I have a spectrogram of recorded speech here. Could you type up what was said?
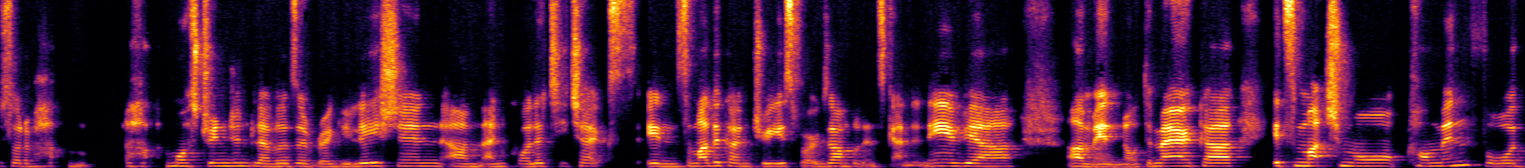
sort of more stringent levels of regulation um, and quality checks in some other countries, for example, in Scandinavia, um, in North America, it's much more common for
